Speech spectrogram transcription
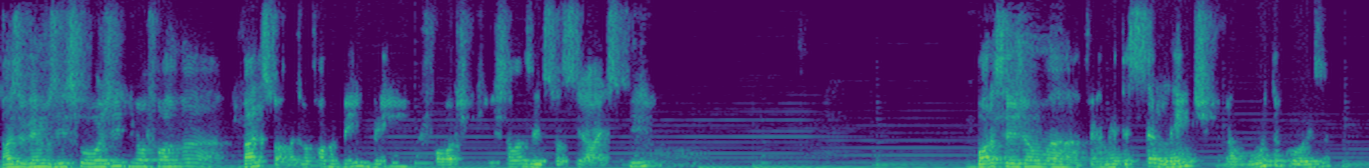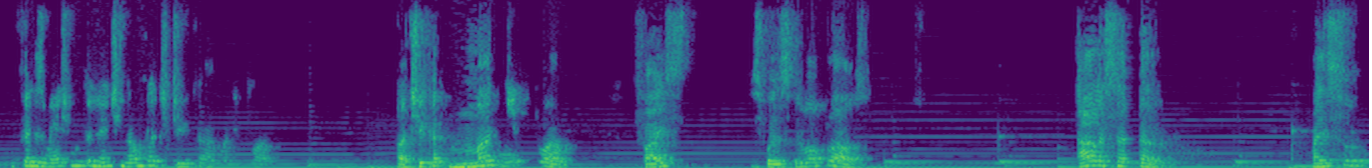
Nós vivemos isso hoje de uma forma de várias formas, de uma forma bem, bem forte, que são as redes sociais, que, embora seja uma ferramenta excelente para muita coisa, infelizmente muita gente não pratica manituando. Pratica manituando. Faz as coisas pelo aplauso. Ah, Alessandro, mas isso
